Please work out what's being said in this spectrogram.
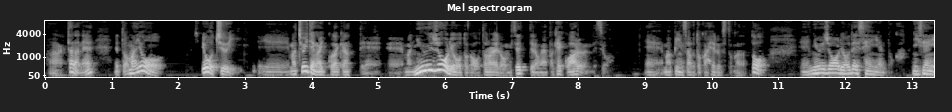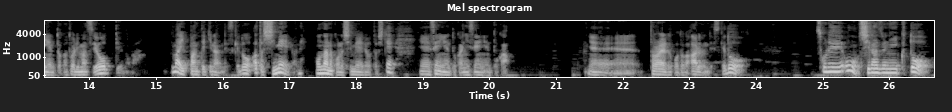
はい。ただね、えっと、まあ、要、要注意。えー、まあ、注意点が一個だけあって、えー、まあ、入場料とかを取られるお店っていうのがやっぱ結構あるんですよ。えー、まあ、ピンサルとかヘルスとかだと、えー、入場料で1000円とか2000円とか取りますよっていうのが、まあ一般的なんですけど、あと指名料ね。女の子の指名料として、えー、1000円とか2000円とか、えー、取られることがあるんですけど、それを知らずに行くと、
